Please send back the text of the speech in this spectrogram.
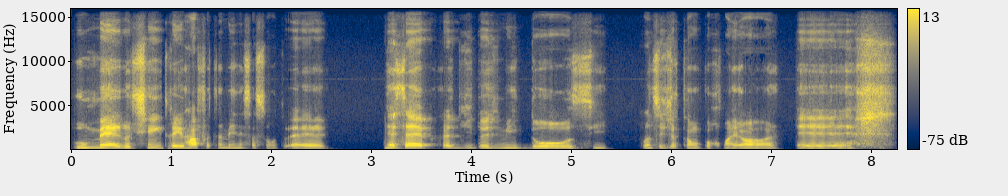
o Merit entra e o Rafa também nesse assunto. É, nessa época de 2012, quando você já está um pouco maior, é...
